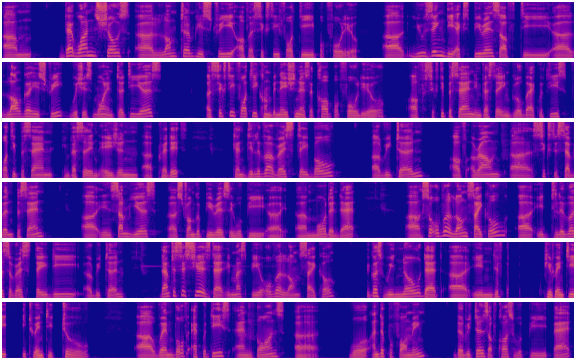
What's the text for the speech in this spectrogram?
um, that one shows a long-term history of a 60-40 portfolio. Uh, using the experience of the uh, longer history, which is more than 30 years, a 60 40 combination as a core portfolio of 60% invested in global equities, 40% invested in Asian uh, credits can deliver a very stable uh, return of around uh, 6 to 7%. in some years, stronger periods, it will be more than that. Uh, so over a long cycle, uh, it delivers a very steady uh, return. The emphasis here is that it must be over a long cycle because we know that uh, in 2022, uh, when both equities and bonds were underperforming, the returns, of course, would be bad.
